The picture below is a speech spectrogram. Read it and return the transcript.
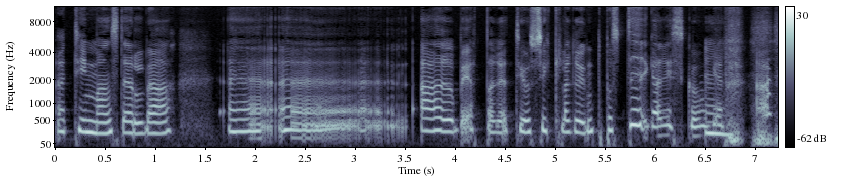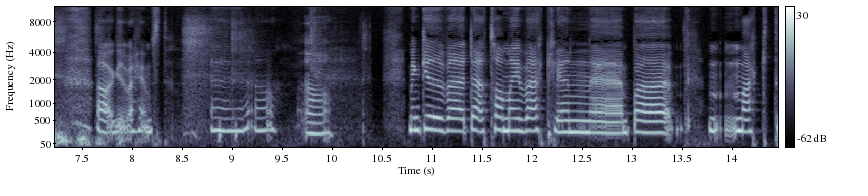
eh, timanställda eh, eh, arbetare till att cykla runt på stigar i skogen. Mm. Ja, gud vad hemskt. Eh, ja. Ja. Men gud, där tar man ju verkligen eh, bara makt,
